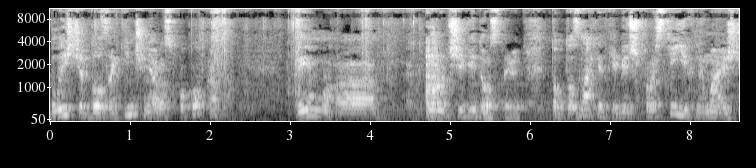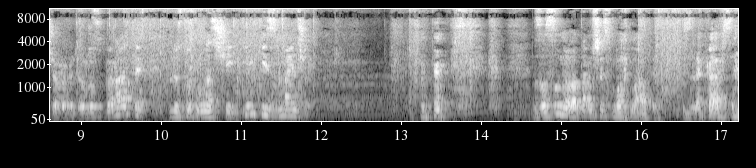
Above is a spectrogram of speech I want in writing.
ближче до закінчення розпаковка, тим е, коротші відео стають. Тобто знахідки більш прості, їх немає що розбирати. Плюс тут у нас ще й кількість зменшена. Засунув, а там щось мохнати. Злякався.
